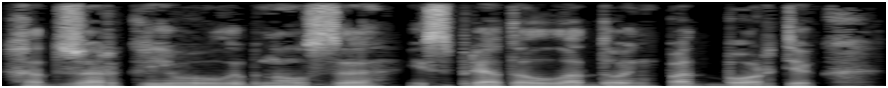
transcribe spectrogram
Хаджар криво улыбнулся и спрятал ладонь под бортик.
